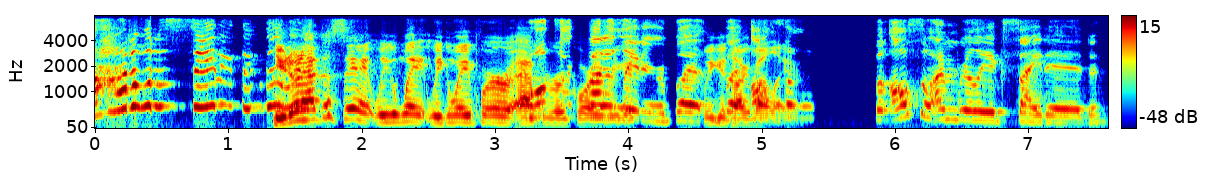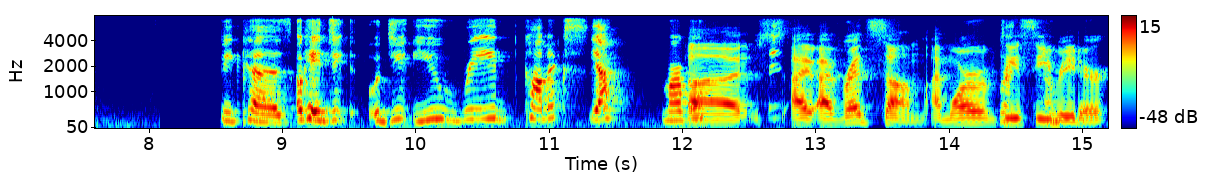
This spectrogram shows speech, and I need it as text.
I don't want to say anything. Though. You don't have to say it. We can wait. We can wait for after we'll recording. We it can- later, but we can but talk about also, later. But also, I'm really excited because okay, do do you read comics? Yeah, Marvel. Uh, I, I've read some. I'm more of a DC some. reader,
